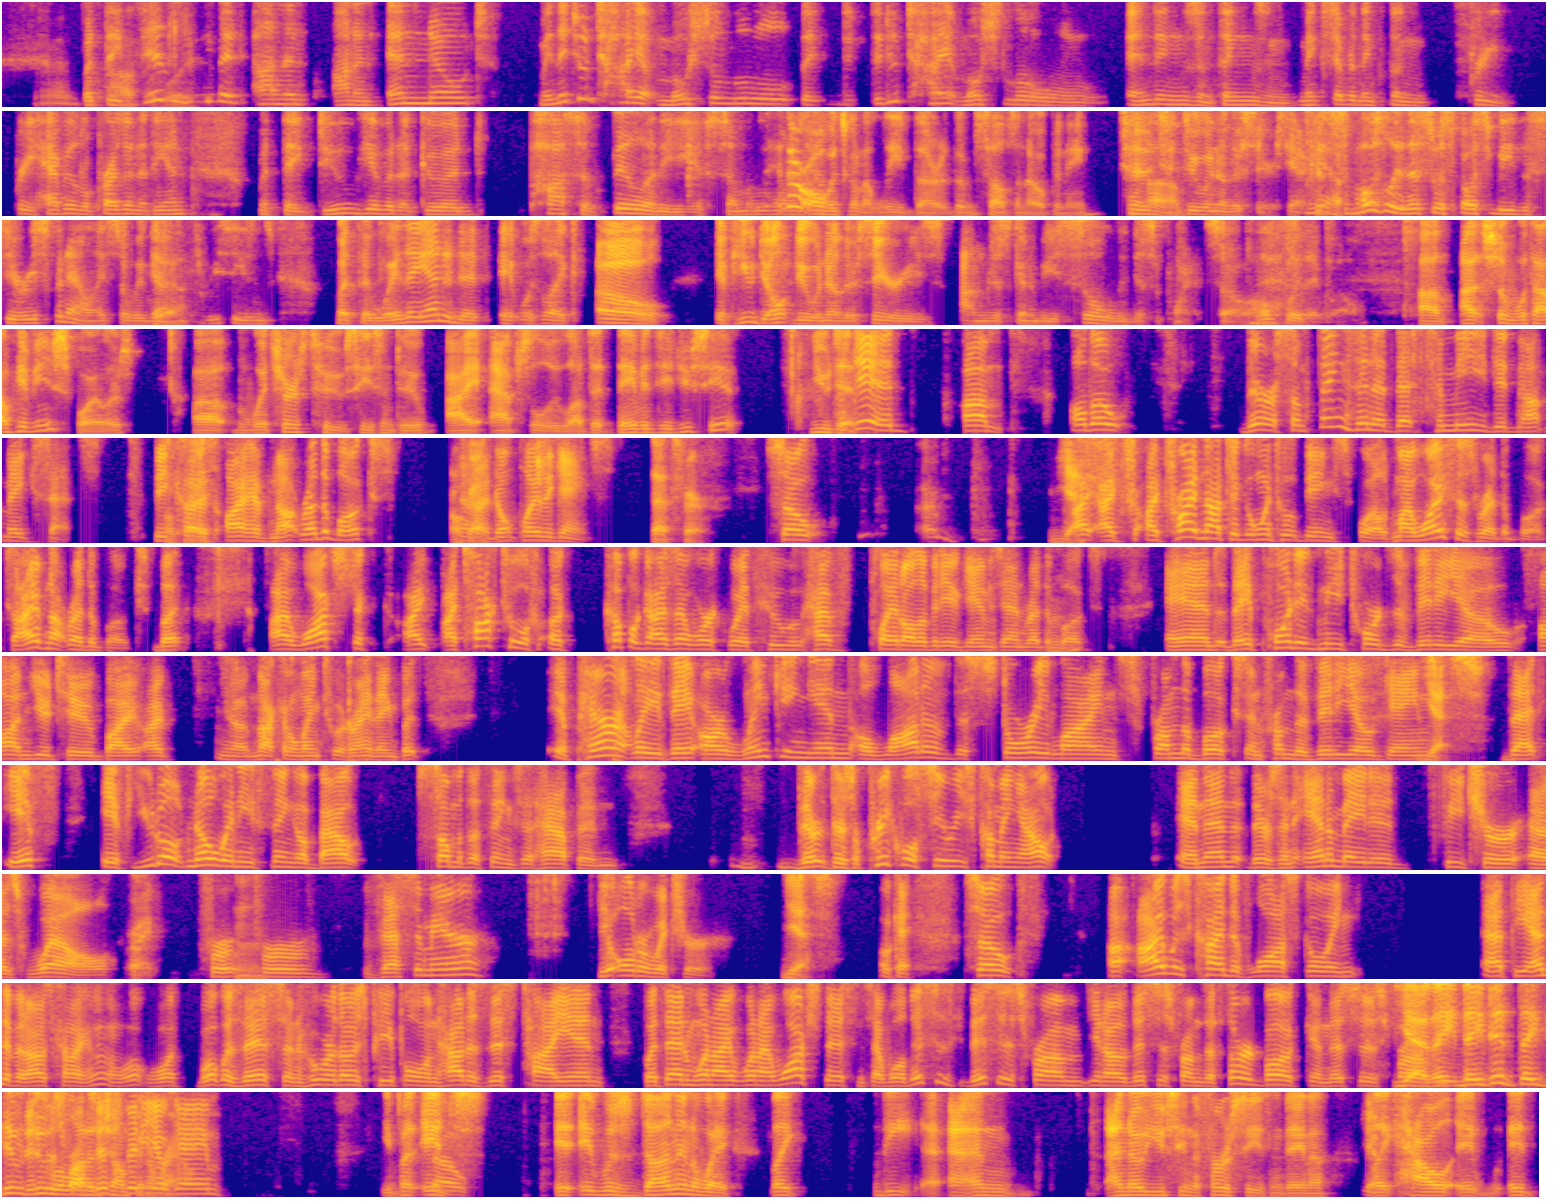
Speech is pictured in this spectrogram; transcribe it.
but they Possibly. did leave it on an on an end note. I mean, they do tie up most of the little they, they do tie up most of the little endings and things and makes everything pretty pretty happy little present at the end. But they do give it a good possibility if somebody They're always going to leave their, themselves an opening. to, to um, do another series. Yeah, because yeah. supposedly this was supposed to be the series finale. So we've got Yeah. three seasons. But the way they ended it, it was like, oh, if you don't do another series, I'm just going to be solely disappointed. So Yeah. hopefully they will. Um, I- so without giving you spoilers, uh, The Witcher two season two, I absolutely loved it. David, did you see it? You did. I did. Um, although there are some things in it that to me did not make sense because I have not read the books and I don't play the games. that's fair. So Yes. I, I, tr- I tried not to go into it being spoiled. My wife has read the books. I have not read the books, but I watched, a, I, I talked to a, a couple guys I work with who have played all the video games and read the Mhm. books. And they pointed me towards a video on YouTube by, I, you know, I'm not going to link to it or anything, but apparently they are linking in a lot of the storylines from the books and from the video games yes. that if if you don't know anything about some of the things that happen there there's a prequel series coming out and then there's an animated feature as well Right. for Hmm. for Vesemir the older witcher Yes. Okay so uh, i was kind of lost going at the end of it i was kind of like oh, what, what what was this and who are those people and how does this tie in but then when i when i watched this and said well this is this is from you know this is from the third book and this is from yeah, they they did they do this do a lot of this video around. game but So- it's it, it was done in a way like the and I know you've seen the first season, Dana. Yeah. Like how it it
